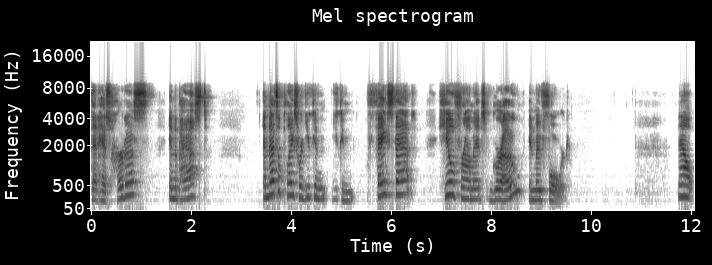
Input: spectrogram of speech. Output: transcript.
that has hurt us in the past. And that's a place where you can you can face that, heal from it, grow, and move forward. Now,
